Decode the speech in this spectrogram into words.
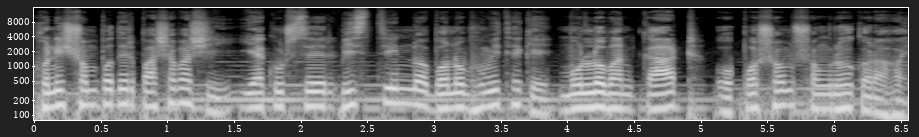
খনিজ সম্পদের পাশাপাশি ইয়াকুটসের বিস্তীর্ণ বনভূমি থেকে মূল্যবান কাঠ ও পশম সংগ্রহ করা হয়।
